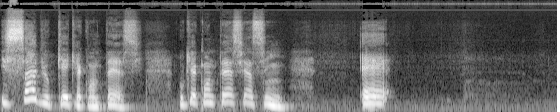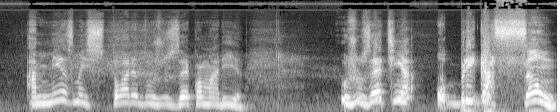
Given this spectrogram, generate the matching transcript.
E sabe o que que acontece? O que acontece é assim, é a mesma história do José com a Maria. O José tinha obrigação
